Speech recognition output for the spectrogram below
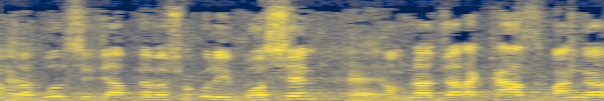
আমরা বলছি যে আপনারা সকলেই বসেন হ্যাঁ। আমরা যারা কাজ ভাঙ্গা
